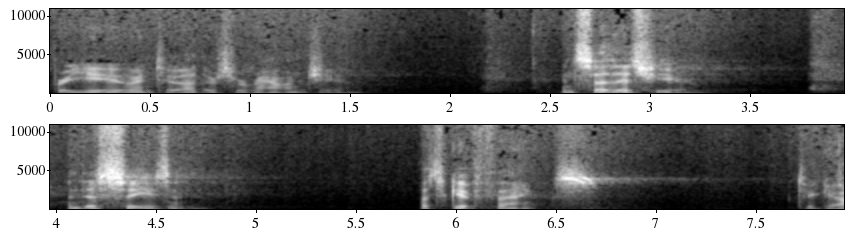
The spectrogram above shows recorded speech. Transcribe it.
for you and to others around you. And so this year, in this season, let's give thanks to God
